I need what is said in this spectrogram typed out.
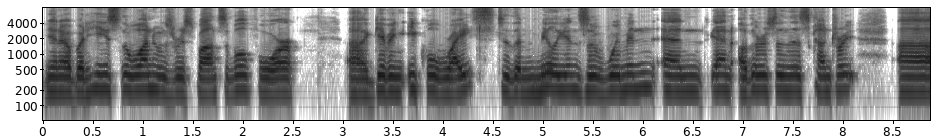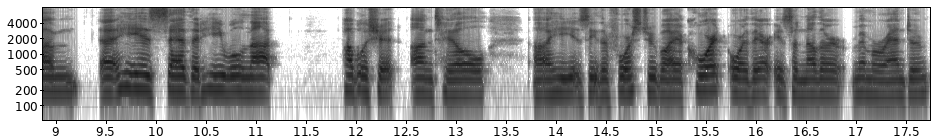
you know, but he's the one who's responsible for uh, giving equal rights to the millions of women and, and others in this country. Um, uh, he has said that he will not publish it until uh, he is either forced to by a court or there is another memorandum.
